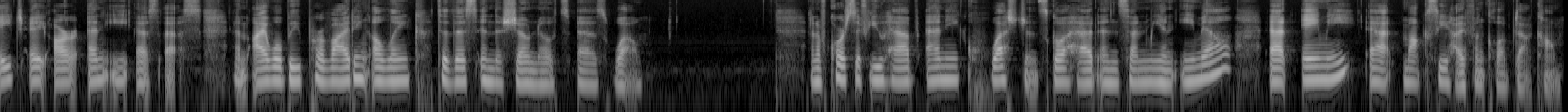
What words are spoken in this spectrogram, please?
H-A-R-N-E-S-S, and I will be providing a link to this in the show notes as well. And of course, if you have any questions, go ahead and send me an email at amy at moxie-club.com.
